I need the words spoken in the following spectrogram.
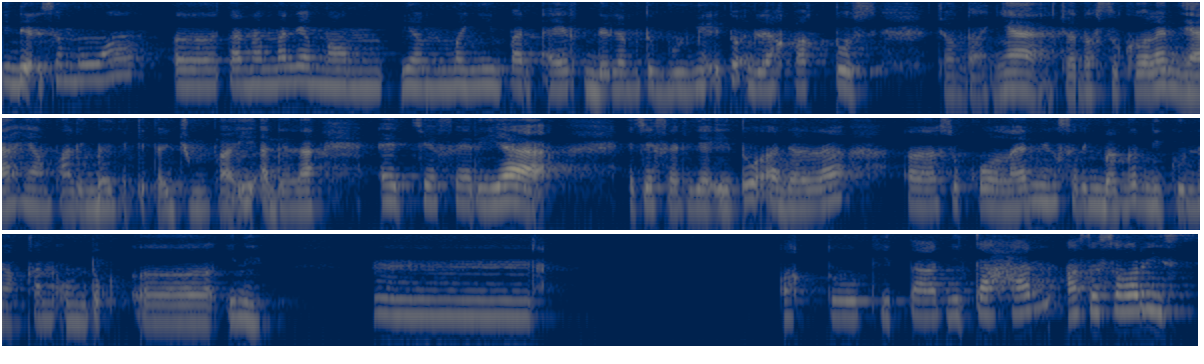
tidak semua uh, tanaman yang yang menyimpan air dalam tubuhnya itu adalah kaktus. Contohnya, contoh sukulen ya yang paling banyak kita jumpai adalah Echeveria. Echeveria itu adalah uh, sukulen yang sering banget digunakan untuk uh, ini. Hmm, waktu kita nikahan aksesoris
